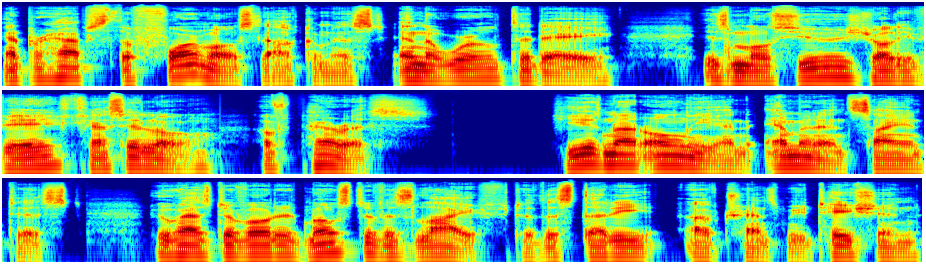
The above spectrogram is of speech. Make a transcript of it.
and perhaps the foremost alchemist in the world today, is Monsieur Jollivet Castelot of Paris. He is not only an eminent scientist who has devoted most of his life to the study of transmutation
